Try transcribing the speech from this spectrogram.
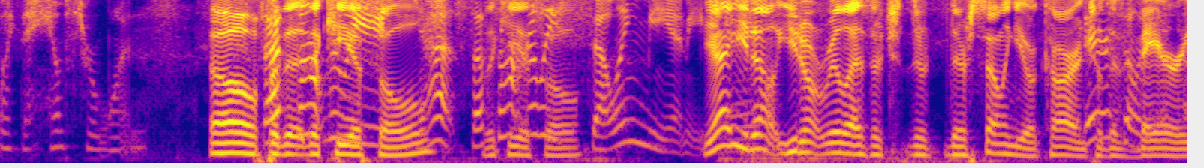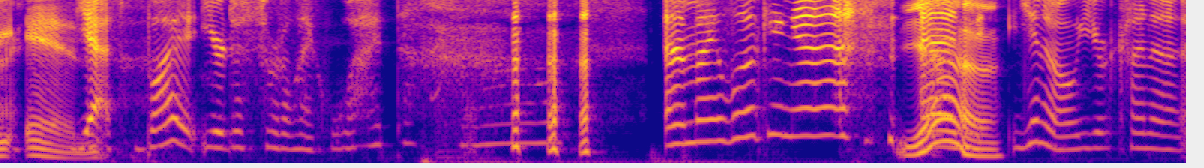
like the hamster ones. oh, for the, the Kia really- Soul. Yes, that's the not Kia really Soul. selling me anything. Yeah, you don't you don't realize they're they're, they're selling you a car until They're the you a very end. Yes, but you're just sort of like, what the hell am I looking at? Yeah. And, you know, you're kind of.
